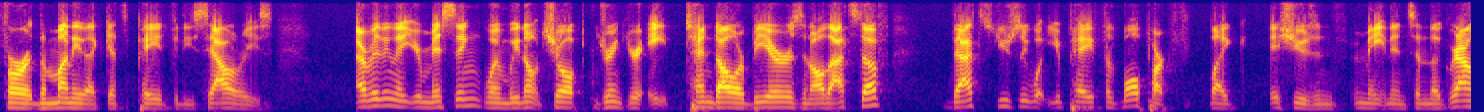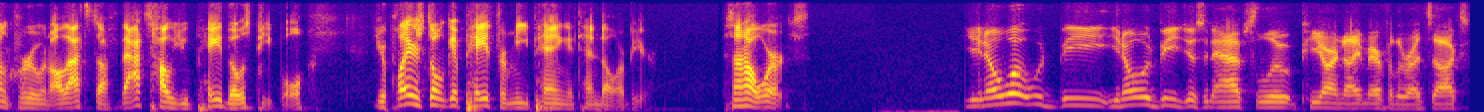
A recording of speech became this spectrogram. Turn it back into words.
for the money that gets paid for these salaries. Everything that you're missing when we don't show up and drink your eight, ten dollar beers and all that stuff, that's usually what you pay for the ballpark like issues and maintenance and the ground crew and all that stuff. That's how you pay those people. Your players don't get paid for me paying a ten dollar beer. It's not how it works. You know what would be you know what would be just an absolute PR nightmare for the Red Sox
